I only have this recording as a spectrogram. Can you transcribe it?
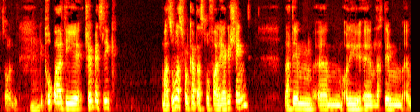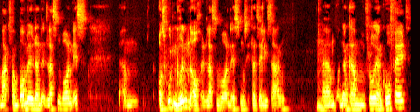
So, mhm. Die Truppe hat die Champions League mal sowas von katastrophal hergeschenkt, nachdem, ähm, Olli, äh, nachdem Marc van Bommel dann entlassen worden ist. Ähm, aus guten Gründen auch entlassen worden ist, muss ich tatsächlich sagen. Mhm. Ähm, und dann kam Florian Kofeld,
